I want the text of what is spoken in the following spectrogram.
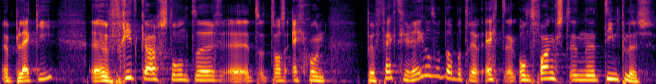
een plekje. Eh, een frietkar stond er. Eh, het, het was echt gewoon perfect geregeld wat dat betreft. Echt ontvangst een eh, 10 plus.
